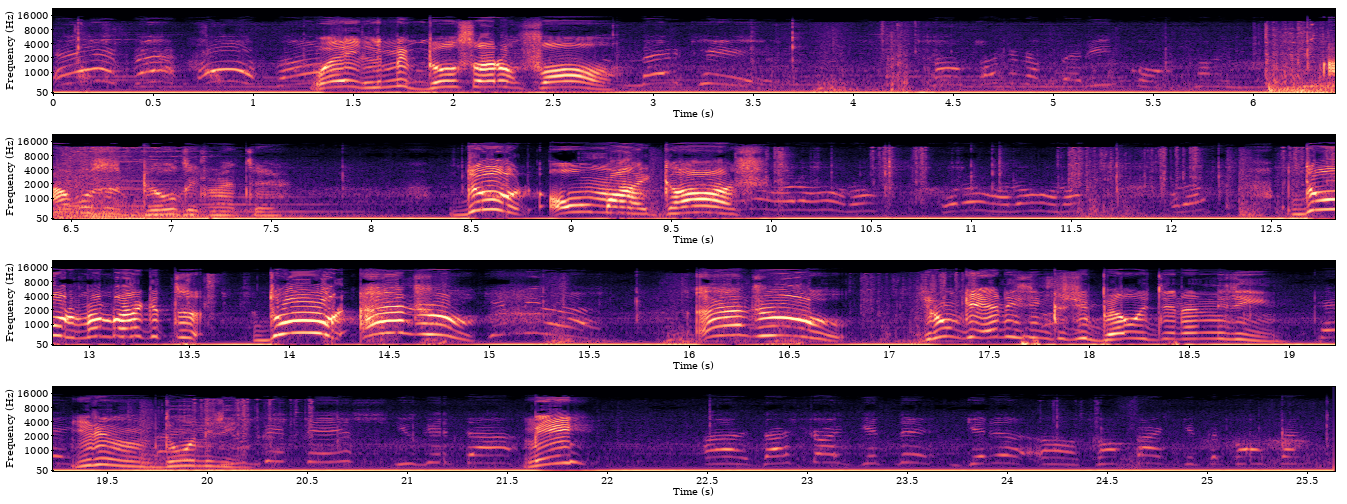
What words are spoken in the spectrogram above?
Hey, back off, bro. Wait, let me build so I don't fall. Medkit. I'm talking to Perico. not you. I was just building right there. Dude, oh my gosh. Dude, remember I get the. Dude, Andrew! Give me that. Andrew! You don't get anything because you barely did anything. You didn't even do anything. get this. You get that. Me? That's. Get the, get a uh, compact. Get the compact.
